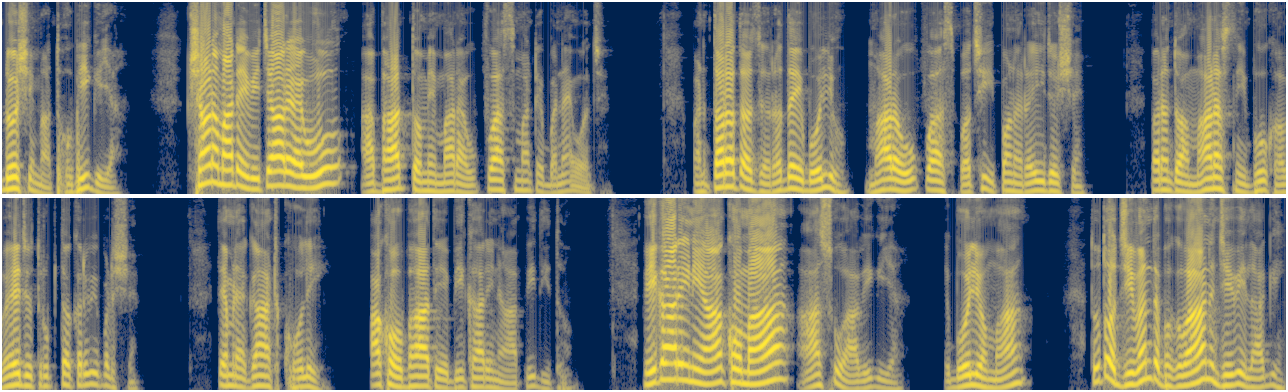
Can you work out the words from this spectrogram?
ડોશીમાં થોભી ગયા. ક્ષણ માટે વિચાર આવ્યું, આ ભાત તો મેં મારા ઉપવાસ માટે બનાવ્યો છે. પણ તરત જ હૃદય બોલ્યું, મારો ઉપવાસ પછી પણ રહી જશે. પરંતુ આ માણસની ભૂખ હવે જ તૃપ્ત કરવી પડશે. તેમણે ગાંઠ ખોલી, આખો ભાત એ ભિખારીને આપી દીધો. ભિખારીની આંખોમાં આંસુ આવી ગયા. એ બોલ્યો, માં, તું તો જીવંત ભગવાન જેવી લાગી.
